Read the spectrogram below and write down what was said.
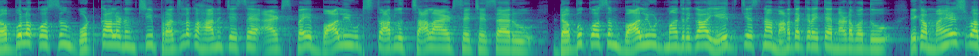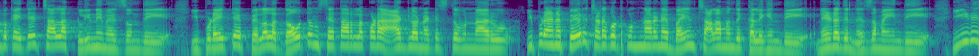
డబ్బుల కోసం గుట్కాల నుంచి ప్రజలకు హాని చేసే యాడ్స్ పై బాలీవుడ్ స్టార్లు చాలా యాడ్సే చేశారు. డబ్బు కోసం బాలీవుడ్ మాదిరిగా ఏది చేసినా మన దగ్గర అయితే నడవదు. ఇక మహేష్ బాబుకి అయితే చాలా క్లీన్ ఇమేజ్ ఉంది. ఇప్పుడైతే పిల్లల గౌతమ్ సితార్లు కూడా యాడ్లో నటిస్తూ ఉన్నారు. ఇప్పుడు ఆయన పేరు చెడగొట్టుకుంటున్నారనే భయం చాలా మంది కలిగింది. నేడది నిజమైంది. ఈడీ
